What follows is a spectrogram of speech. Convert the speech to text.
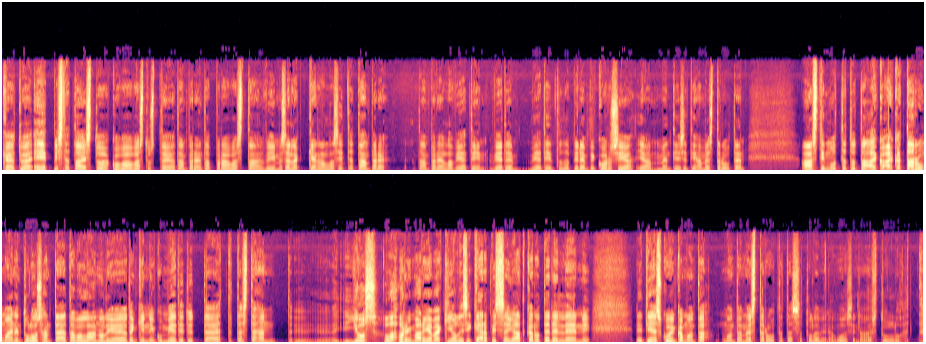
käytyä eeppistä taistoa kovaa vastustajaa Tampereen tapparaa vastaan. Viimeisellä kerralla sitten Tampere, Tampereella vietiin, vietiin, vietiin tota pidempi korsia ja mentiin sitten ihan mestaruuteen asti, mutta tota, aika, aika tarumainen tuloshan tämä tavallaan oli ja jotenkin niin kuin mietityttää, että tästähän, jos Lauri Marjamäki olisi kärpissä jatkanut edelleen, niin, niin ties kuinka monta, monta mestaruutta tässä tulevina vuosina olisi tullut. Että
